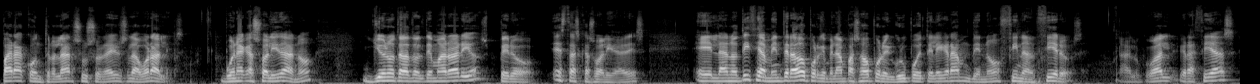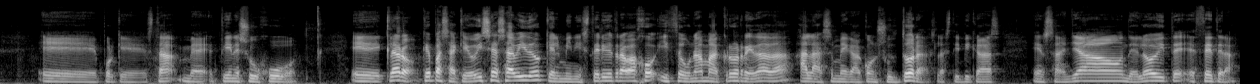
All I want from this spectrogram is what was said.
para controlar sus horarios laborales. Buena casualidad, ¿no? Yo no trato el tema horarios, pero estas casualidades. Eh, la noticia me he enterado porque me la han pasado por el grupo de Telegram de no financieros. A lo cual, gracias, eh, porque está, tiene su jugo. Eh, claro, ¿qué pasa? Que hoy se ha sabido que el Ministerio de Trabajo hizo una macro redada a las megaconsultoras, las típicas Ernst Young, Deloitte, etcétera,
